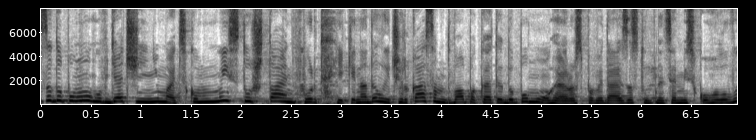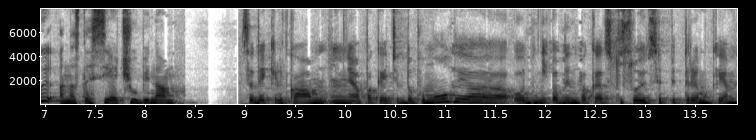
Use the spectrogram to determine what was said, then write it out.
За допомогу вдячні німецькому місту Штайнфурт, які надали Черкасам два пакети допомоги, розповідає заступниця міського голови Анастасія Чубіна. Це декілька пакетів допомоги. Одні, один пакет стосується підтримки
